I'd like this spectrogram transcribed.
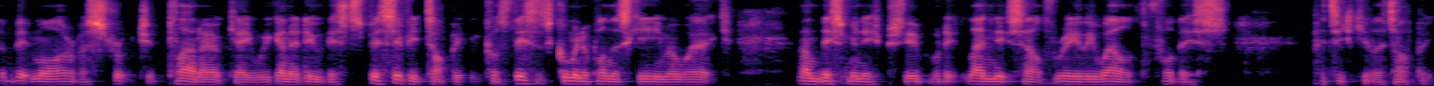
a bit more of a structured plan. Okay, we're going to do this specific topic because this is coming up on the schema work, and this manipulative would it lend itself really well for this particular topic.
